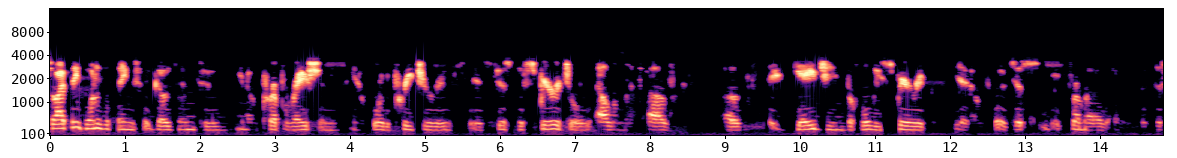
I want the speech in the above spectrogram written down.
so I think one of the things that goes into you know preparation you know for the preacher is is just the spiritual element of of engaging the Holy Spirit you know just from a the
